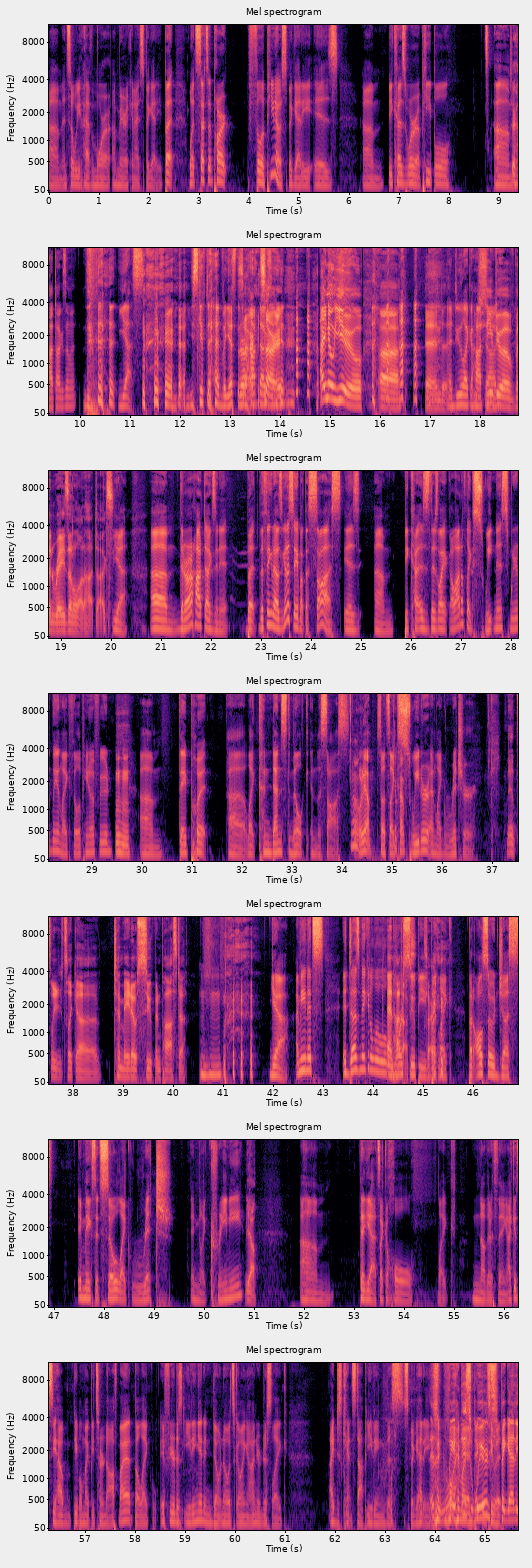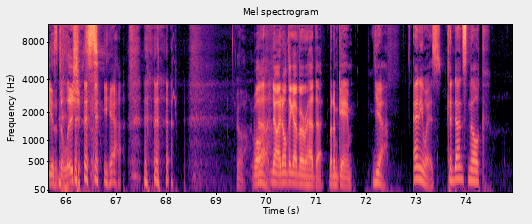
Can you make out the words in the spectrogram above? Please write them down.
Um, and so we have more Americanized spaghetti. But what sets apart Filipino spaghetti is um, because we're a people. Um, Is there hot dogs in it? yes. you skipped ahead, but yes, there sorry, are hot dogs. Sorry. in it. I know you, uh, and I do like a you hot seem to have been raised on a lot of hot dogs. Yeah. Um, there are hot dogs in it, but the thing that I was gonna say about the sauce is um because there's like a lot of like sweetness weirdly in like Filipino food. Mm-hmm. Um, they put uh like condensed milk in the sauce, Oh yeah, so it's like Okay. sweeter and like richer. it's like it's like a tomato soup and pasta. Mm-hmm. yeah, I mean it's it does make it a little And more soupy, Sorry. but like but also just it makes it so like rich and like creamy. Yeah. um that yeah it's like a whole like another thing i could see how people might be turned off by it but like if you're just eating it and don't know what's going on you're just like i just can't stop eating this spaghetti This, Like, weird, this weird spaghetti is delicious. yeah oh, well, Ugh. no, I don't think I've ever had that, but I'm game. yeah anyways condensed milk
